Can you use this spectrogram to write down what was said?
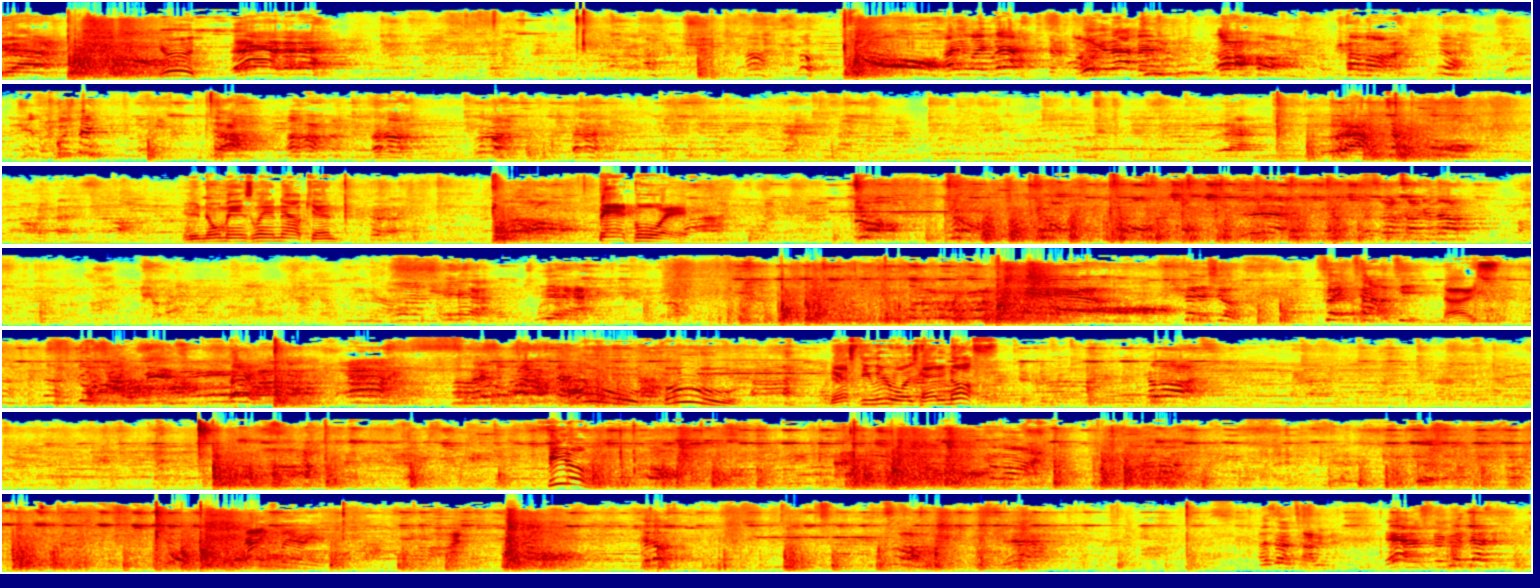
Yeah! Good. How do you like that? Look at that, baby. Oh, come on. You're in no man's land now, Ken. Bad boy. Yeah, that's what I'm talking about. Yeah, yeah. Yeah! Finish him! Fatality! Nice. Ooh. Nasty Leroy's had enough. Come on! Feed him. sometimes. Yeah, that's feel good, doesn't?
